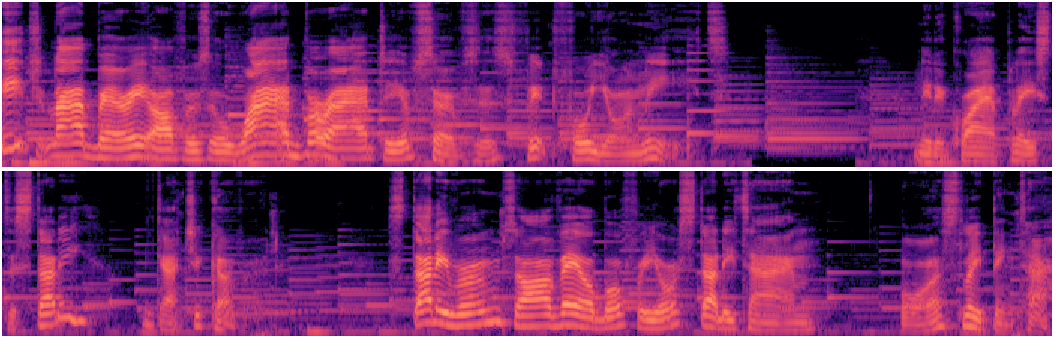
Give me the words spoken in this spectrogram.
each library offers a wide variety of services fit for your needs. Need a quiet place to study? Got you covered. Study rooms are available for your study time or sleeping time.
